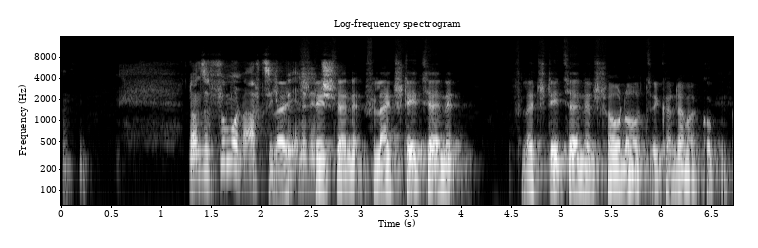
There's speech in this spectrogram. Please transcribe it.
1985 vielleicht beendet steht's ja in, Vielleicht steht es ja, in, vielleicht steht's ja in den Show Notes, ihr könnt ja mal gucken.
